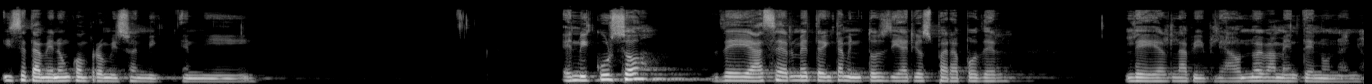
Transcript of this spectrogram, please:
hice también un compromiso en mi, en mi, en mi curso de hacerme 30 minutos diarios para poder leer la Biblia nuevamente en un año.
